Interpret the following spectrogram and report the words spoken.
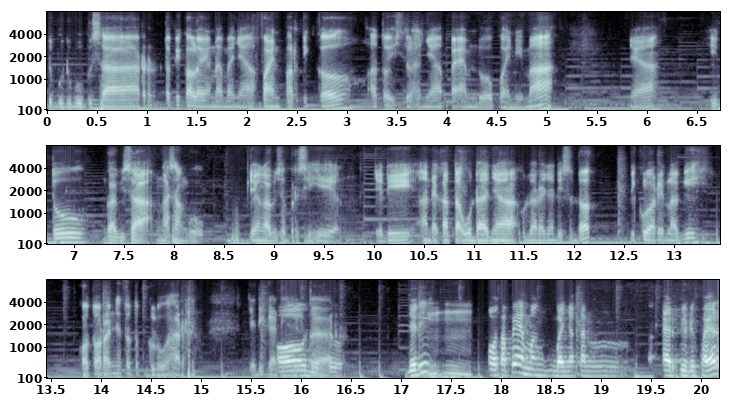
debu-debu besar, tapi kalau yang namanya fine particle atau istilahnya PM 2.5 ya itu nggak bisa, nggak sanggup, dia nggak bisa bersihin. Jadi andai kata udaranya udaranya disedot, dikeluarin lagi, kotorannya tetap keluar. Jadi gak oh, gitu. Jadi, mm-hmm. oh tapi emang kebanyakan air purifier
